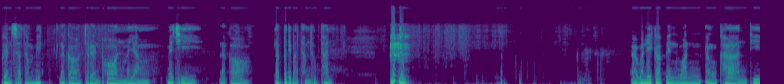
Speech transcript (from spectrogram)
เพื่อนสัตมิก แล้วก็เจริญพรมายังแม่ชี แล้วก็นักปฏิบัติธรรมทุกท่าน วันนี้ก็เป็นวันอังคารที่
